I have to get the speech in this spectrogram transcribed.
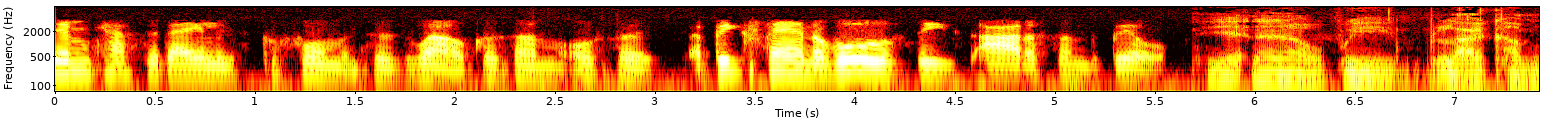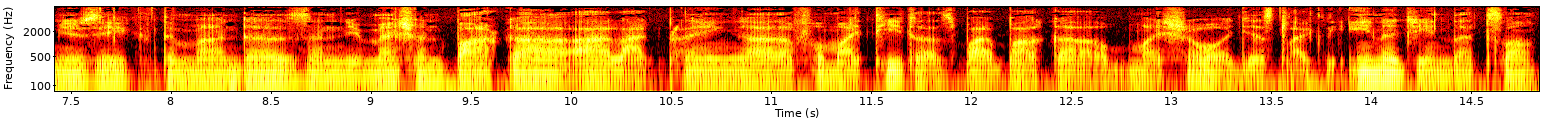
Jem Cassar-Daley's performance as well, because I'm also a big fan of all of these artists on the bill. Yeah, no, no, we like her music, the Mandas, and you mentioned Barkaa. I like playing uh, for my titas by Barkaa on my show. I just like the energy in that song.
